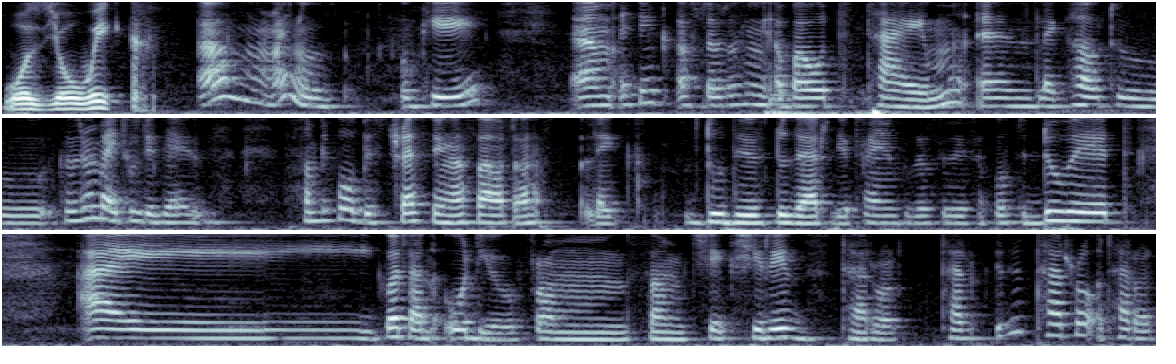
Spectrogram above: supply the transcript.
was your week? Um, mine was okay. Um, I think after talking about time and like how to, because remember I told you guys, some people will be stressing us out, uh, like do this, do that with your time because that's the way you're supposed to do it. I got an audio from some chick. She reads tarot. Tarot is it tarot or tarot?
